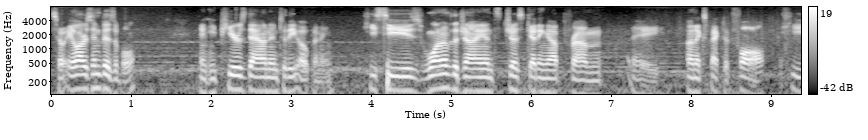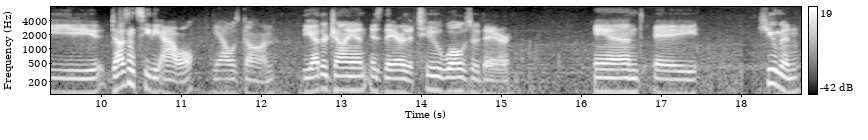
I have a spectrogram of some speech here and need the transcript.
So Alar's invisible, and he peers down into the opening. He sees one of the giants just getting up from a unexpected fall. He doesn't see the owl. The owl's gone. The other giant is there. The two wolves are there, and a human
